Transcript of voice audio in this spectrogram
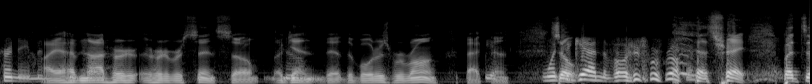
her name. In I have not heard heard of her since. So again, the the voters were wrong back Yeah. then. Once so, again, the voters were wrong. That's right. But uh,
